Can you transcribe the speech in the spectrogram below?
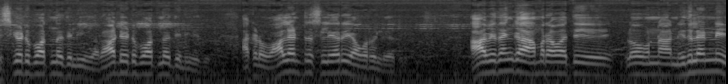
ఇసుక ఎటు పోతుందో తెలియదు రాడ్ ఎటు పోతుందో తెలియదు. అక్కడ వాలంటీర్స్ లేరు ఎవరు లేరు. ఆ విధంగా అమరావతిలో ఉన్న నిధులన్నీ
